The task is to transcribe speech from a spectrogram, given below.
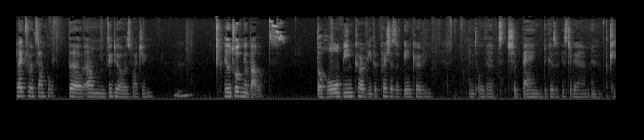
Like, for example, the um, video I was watching, Mhm. they were talking about the whole being curvy, the pressures of being curvy, and all that shebang because of Instagram and the,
